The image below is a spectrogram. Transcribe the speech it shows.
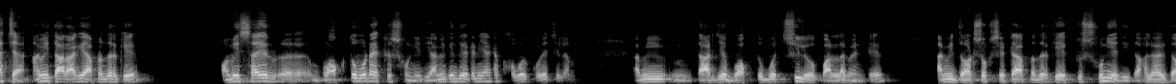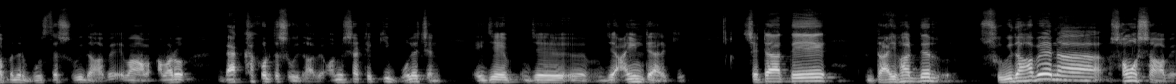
আচ্ছা আমি তার আগে আপনাদেরকে অমিত শাহের বক্তব্যটা একটু শুনিয়ে দিই। আমি কিন্তু এটা নিয়ে একটা খবর করেছিলাম। আমি তার যে বক্তব্য ছিল পার্লামেন্টে, আমি দর্শক সেটা আপনাদেরকে একটু শুনিয়ে দিই, তাহলে হয়তো আপনাদের বুঝতে সুবিধা হবে এবং আমারও ব্যাখ্যা করতে সুবিধা হবে। অমিত শাহ ঠিক কি বলেছেন? এই যে যে যে আইনটা আর কি, সেটাতে ড্রাইভারদের সুবিধা হবে না সমস্যা হবে?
